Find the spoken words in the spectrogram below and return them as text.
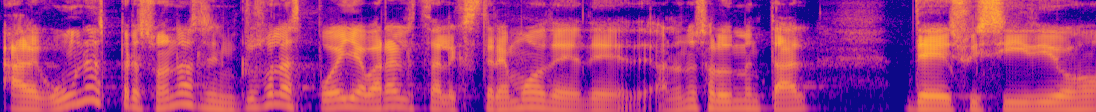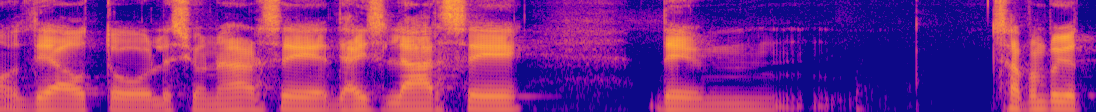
algunas personas incluso las puede llevar hasta el extremo de, de- de- hablando de salud mental, de suicidio, de autolesionarse, de aislarse, de... mm, O sea, por ejemplo,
